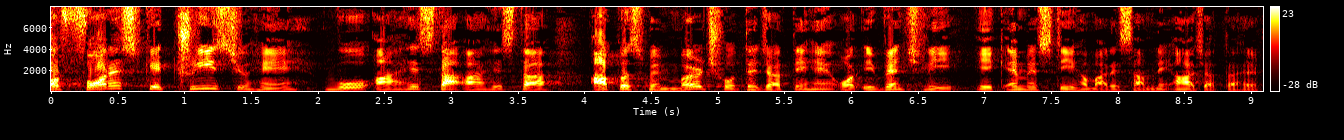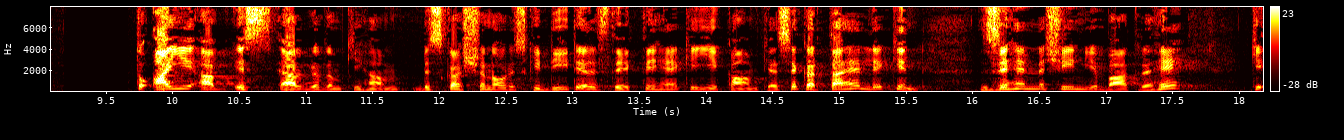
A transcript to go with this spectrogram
اور فارسٹ کے ٹریز جو ہیں وہ آہستہ آہستہ آپس میں مرج ہوتے جاتے ہیں اور ایونچلی ایک ایم ایس ٹی ہمارے سامنے آ جاتا ہے تو آئیے اب اس الگریدم کی ہم ڈسکشن اور اس کی ڈیٹیلز دیکھتے ہیں کہ یہ کام کیسے کرتا ہے لیکن ذہن نشین یہ بات رہے کہ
